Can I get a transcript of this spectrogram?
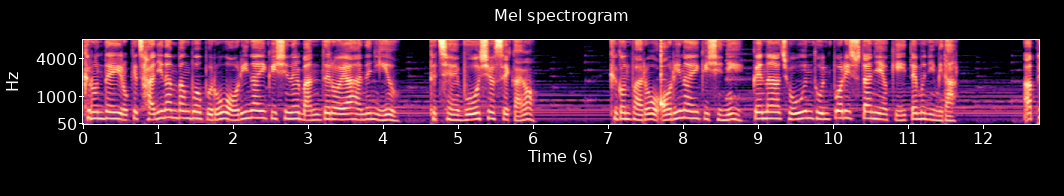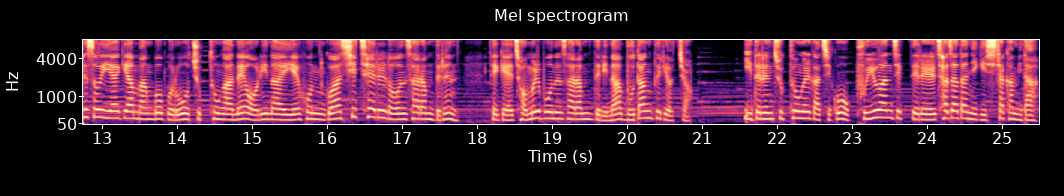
그런데 이렇게 잔인한 방법으로 어린아이 귀신을 만들어야 하는 이유, 대체 무엇이었을까요? 그건 바로 어린아이 귀신이 꽤나 좋은 돈벌이 수단이었기 때문입니다. 앞에서 이야기한 방법으로 죽통 안에 어린아이의 혼과 시체를 넣은 사람들은 대개 점을 보는 사람들이나 무당들이었죠. 이들은 죽통을 가지고 부유한 집들을 찾아다니기 시작합니다.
